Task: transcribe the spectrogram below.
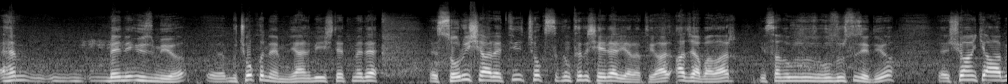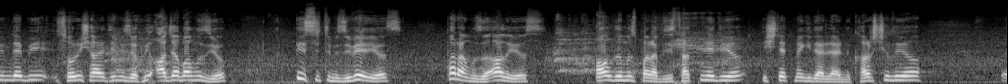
hem beni üzmüyor. E, bu çok önemli. Yani bir işletmede e, soru işareti çok sıkıntılı şeyler yaratıyor. Acabalar insanı huzur- huzursuz ediyor. E, şu anki abimde bir soru işaretimiz yok. Bir acabamız yok. Biz sütümüzü veriyoruz. Paramızı alıyoruz. Aldığımız para bizi tatmin ediyor. İşletme giderlerini karşılıyor. Ee,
